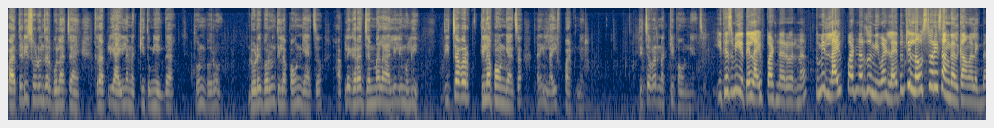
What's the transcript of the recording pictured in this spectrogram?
पातळी सोडून जर बोलायचं आहे तर आपली आईला नक्की तुम्ही एकदा तोंड भरून डोळे भरून तिला पाहून घ्यायचं. आपल्या घरात जन्माला आलेली मुली तिच्यावर तिला पाहून घ्यायचं आणि लाईफ पार्टनर तिच्यावर नक्की पाहून घ्यायचं. इथेच मी येते लाईफ पार्टनरवरनं तुम्ही लाईफ पार्टनर जो निवडलाय तुमची लव्ह स्टोरी सांगाल का आम्हाला एकदा?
